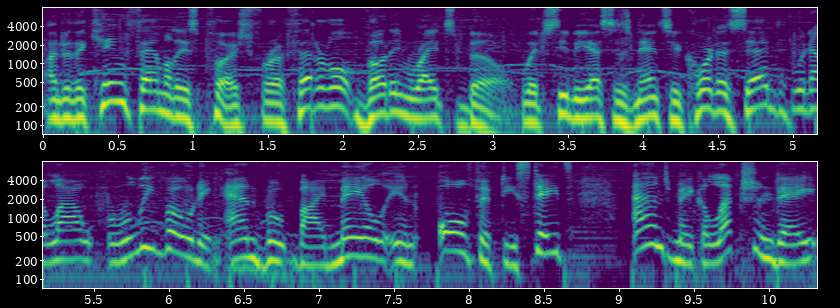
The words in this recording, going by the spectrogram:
under the King family's push for a federal voting rights bill, which CBS's Nancy Cordes said would allow early voting and vote by mail in all 50 states and make Election Day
